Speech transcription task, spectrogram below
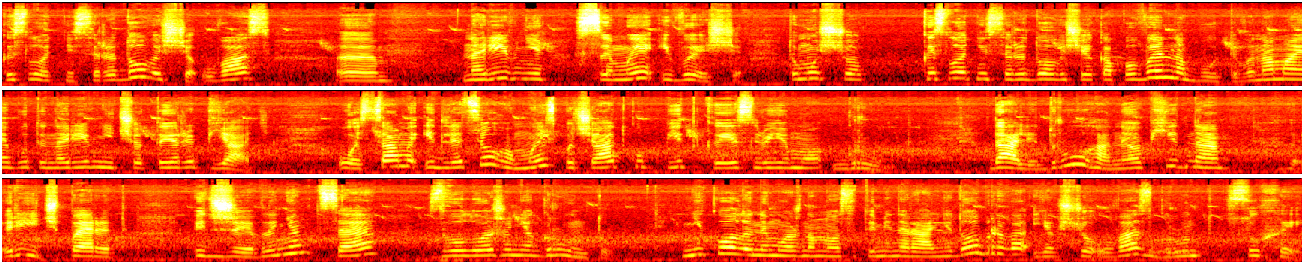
кислотні середовища у вас е, на рівні 7 і вище. Тому що кислотність середовища, яка повинна бути, вона має бути на рівні 4-5. Ось саме і для цього ми спочатку підкислюємо ґрунт. Далі, друга необхідна річ перед підживленням це зволоження ґрунту. Ніколи не можна вносити мінеральні добрива, якщо у вас ґрунт сухий.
